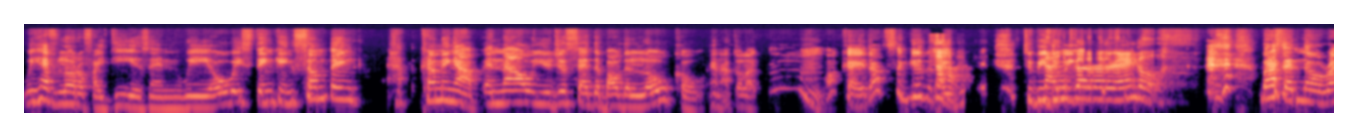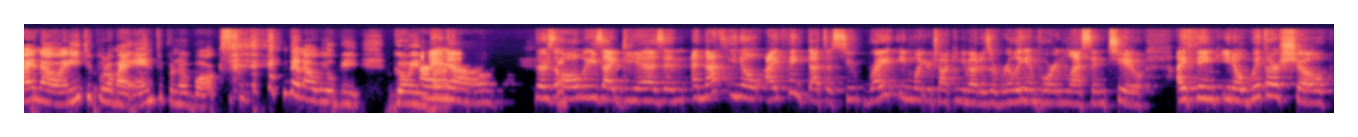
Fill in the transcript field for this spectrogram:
we have a lot of ideas and we always thinking something coming up and now you just said about the local and i thought like hmm, okay that's a good idea to be now doing you got another angle but I said, no, right now I need to put on my entrepreneur box. then I will be going. I back. know. There's always ideas. And, and that's, you know, I think that's a soup right in what you're talking about is a really important lesson too. I think, you know, with our show,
